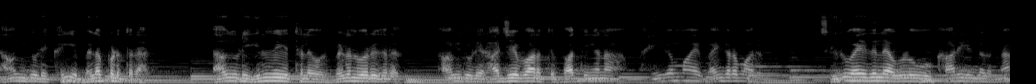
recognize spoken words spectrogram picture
தாவீதுடைய கையை பலப்படுத்துகிறார் தாவிதுடைய இருதயத்தில் ஒரு பலன் வருகிறது. தாவிதுடைய ராஜ்யபாரத்தை பார்த்தீங்கன்னா பயங்கரமாக பயங்கரமாக இருக்கும் சிறு வயதில் அவ்வளோ காரியங்கள்னா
